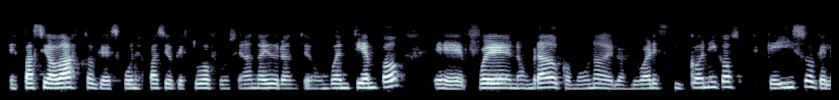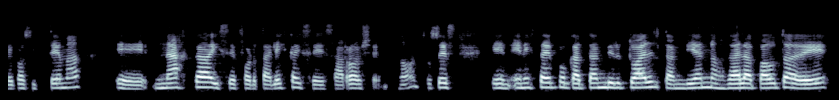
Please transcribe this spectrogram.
Espacio Abasto, que fue un espacio que estuvo funcionando ahí durante un buen tiempo, eh, fue nombrado como uno de los lugares icónicos que hizo que el ecosistema eh, nazca y se fortalezca y se desarrolle, ¿no? Entonces, en, en esta época tan virtual también nos da la pauta de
